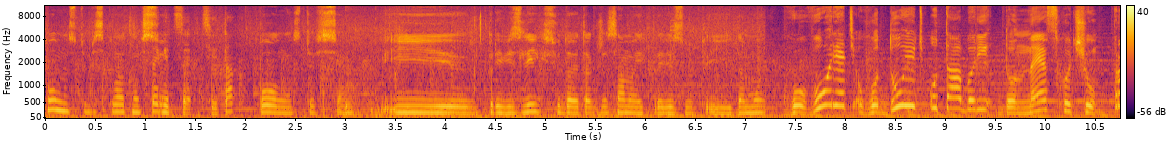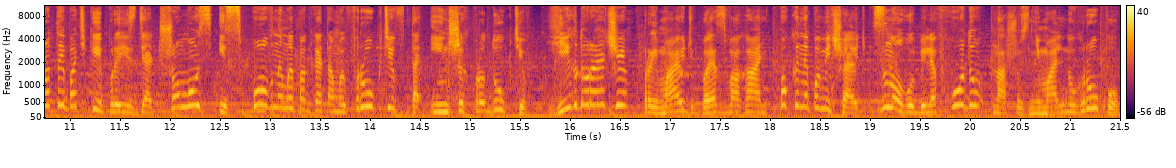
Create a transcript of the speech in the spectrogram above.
Полностью бесплатно Це все. від секції, так? Полностью все. И привезли их сюда, и так же самое их привезут и домой. Говорять, годують у таборі до несхочу. Проте батьки приїздять чомусь із повними пакетами фруктів та інших продуктів. Їх, до речі, приймають без вагань, поки не помічають знову біля входу нашу знімальну групу.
